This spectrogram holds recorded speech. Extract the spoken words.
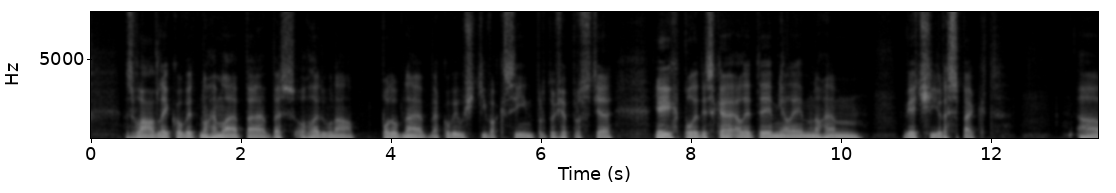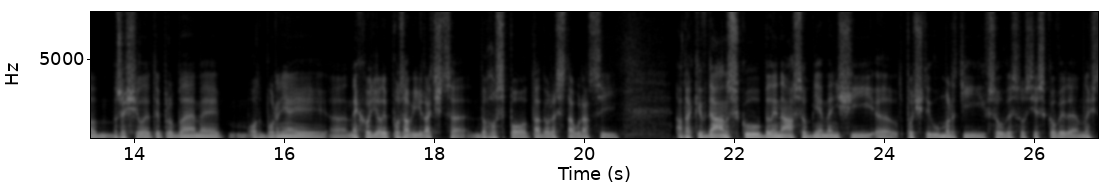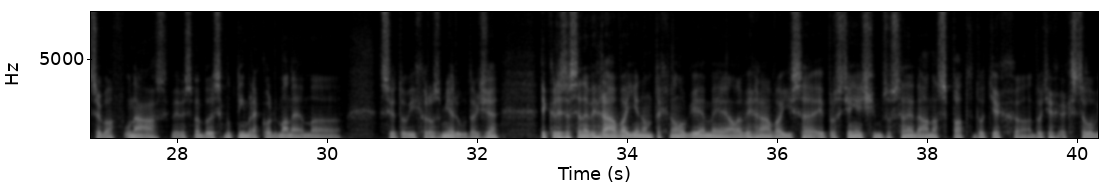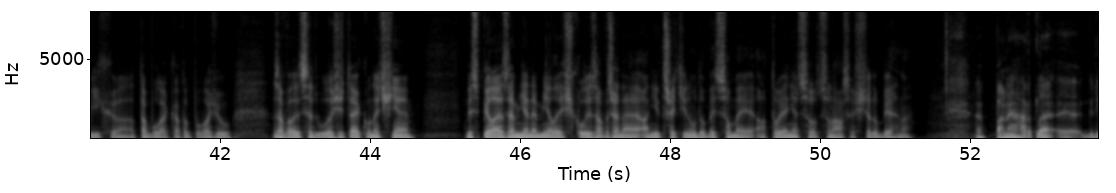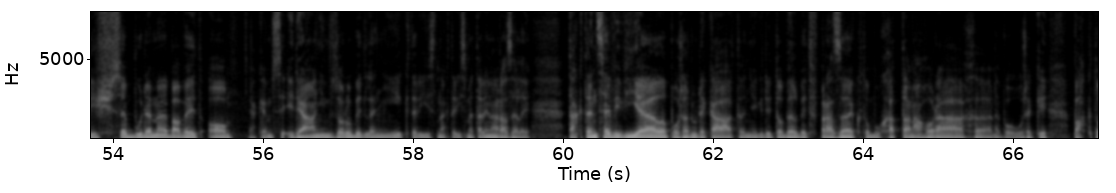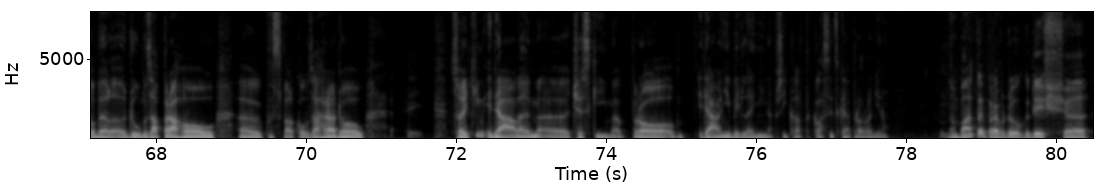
zvládly covid mnohem lépe bez ohledu na podobné jako využití vakcín, protože prostě jejich politické elity měly mnohem větší respekt. A řešili ty problémy odborněji, nechodili po zavíračce do hospod a do restaurací. A taky v Dánsku byly násobně menší počty úmrtí v souvislosti s covidem, než třeba u nás, kdy jsme byli smutným rekordmanem světových rozměrů. Takže ty krize se nevyhrávají jenom technologiemi, ale vyhrávají se i prostě něčím, co se nedá naspat do těch, do těch Excelových eh, tabulek a to považuji za velice důležité. Konečně vyspělé země neměly školy zavřené ani třetinu doby, co my a to je něco, co nás ještě doběhne. Pane Hartle, když se budeme bavit o jakémsi ideálním vzoru bydlení, který, na který jsme tady narazili, tak ten se vyvíjel po řadu dekád. Někdy to byl byt v Praze, k tomu chata na horách nebo u řeky, pak to byl dům za Prahou s velkou zahradou. Co je tím ideálem eh, českým pro ideální bydlení, například klasické pro rodinu? No máte pravdu, když eh,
